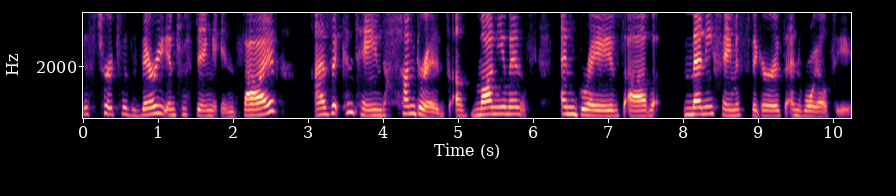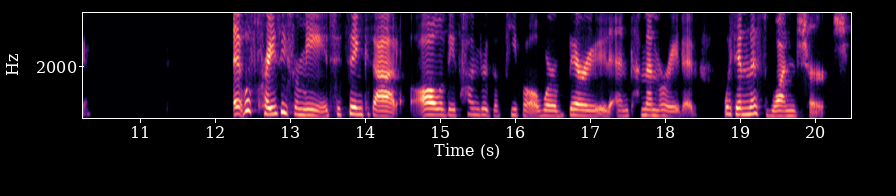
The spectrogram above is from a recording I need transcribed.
this church was very interesting inside as it contained hundreds of monuments and graves of many famous figures and royalty. It was crazy for me to think that all of these hundreds of people were buried and commemorated within this one church.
